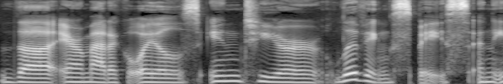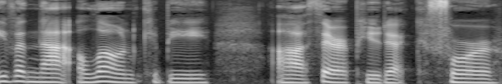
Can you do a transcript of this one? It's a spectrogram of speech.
the aromatic oils into your living space. And even that alone could be uh, therapeutic for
